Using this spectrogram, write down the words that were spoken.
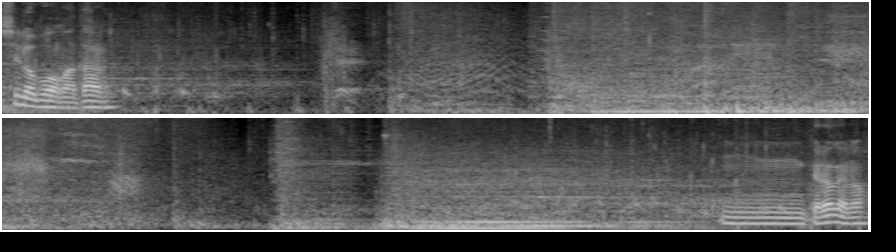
Si lo puedo matar. Mm, creo que no.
